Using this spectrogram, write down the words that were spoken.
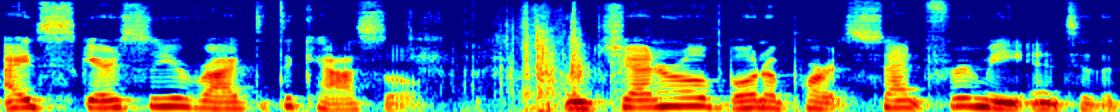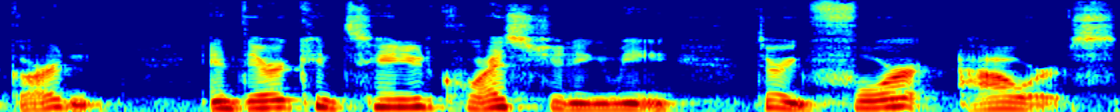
I had scarcely arrived at the castle when General Bonaparte sent for me into the garden, and there continued questioning me during four hours.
